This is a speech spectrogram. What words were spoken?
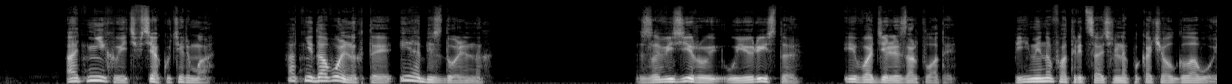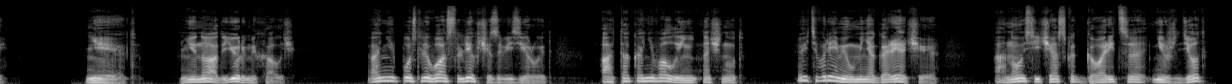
От них ведь вся кутерьма. От недовольных-то и обездоленных. Завизируй у юриста и в отделе зарплаты». Пименов отрицательно покачал головой. «Нет, не надо, Юрий Михайлович. Они после вас легче завизируют, а так они волынить начнут. Ведь время у меня горячее. Оно сейчас, как говорится, не ждет».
